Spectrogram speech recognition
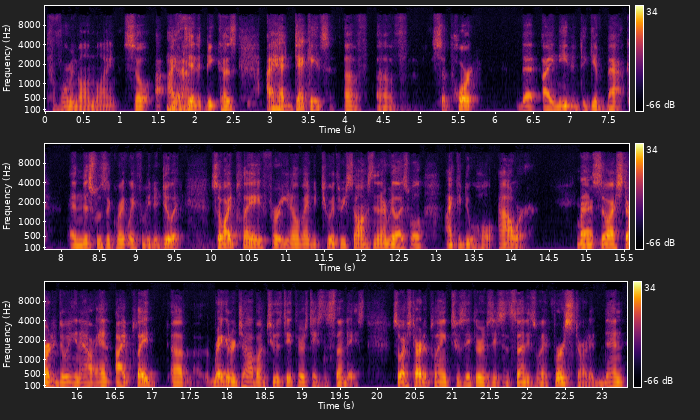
performing online. So I, yeah. I, did it because I had decades of of support that I needed to give back. And this was a great way for me to do it. So I'd play for, you know, maybe two or three songs. And then I realized, well, I could do a whole hour. Right. And so I started doing an hour, and I played uh, regular job on Tuesday, Thursdays, and Sundays. So I started playing Tuesday, Thursdays, and Sundays when I first started. Then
